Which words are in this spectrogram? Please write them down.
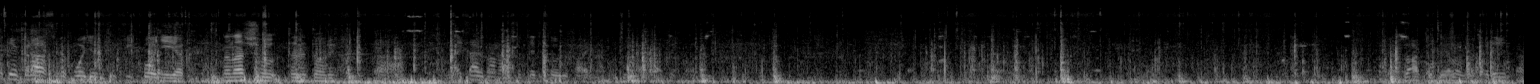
От якраз виходять такі коні, як На нашу територію. Так. А й так на нашу територію файно. Закубила, закрита,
